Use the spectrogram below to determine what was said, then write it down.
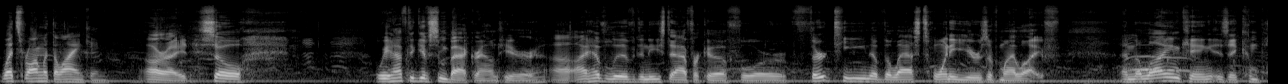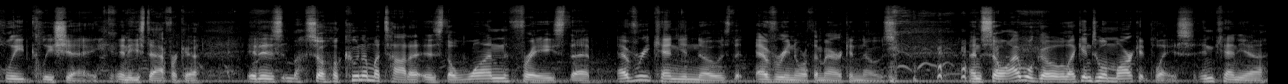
what's wrong with The Lion King. All right. So we have to give some background here. Uh, I have lived in East Africa for 13 of the last 20 years of my life. And The Lion King is a complete cliche in East Africa. It is so Hakuna Matata is the one phrase that every Kenyan knows that every North American knows. and so I will go like into a marketplace in Kenya.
